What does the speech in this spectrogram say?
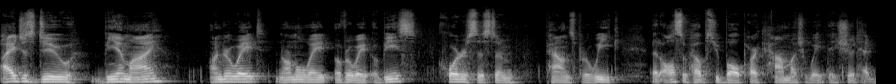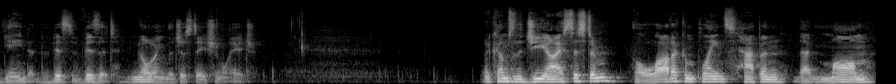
I just do BMI, underweight, normal weight, overweight, obese, quarter system, pounds per week. That also helps you ballpark how much weight they should have gained at this visit, knowing the gestational age. When it comes to the GI system, a lot of complaints happen that mom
